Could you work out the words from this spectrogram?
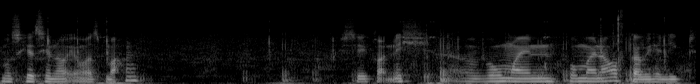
Muss ich jetzt hier noch irgendwas machen? Ich sehe gerade nicht, äh, wo mein, wo meine Aufgabe hier liegt.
